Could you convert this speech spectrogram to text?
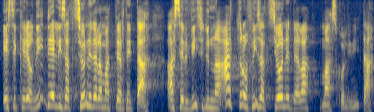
E si crea un'idealizzazione della maternità a servizio di una atrofizzazione della mascolinità.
